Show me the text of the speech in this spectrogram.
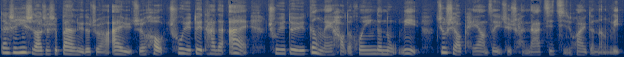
但是意识到这是伴侣的主要爱语之后，出于对他的爱，出于对于更美好的婚姻的努力，就是要培养自己去传达积极话语的能力，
